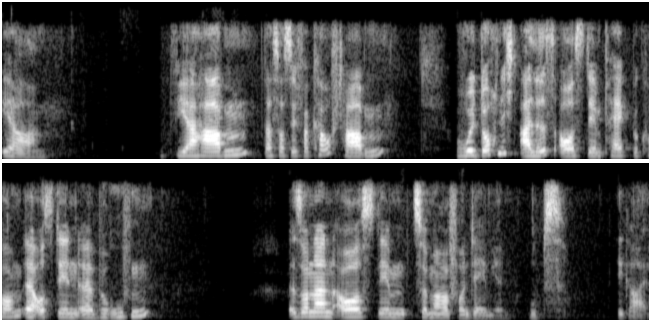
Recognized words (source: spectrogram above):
ja. Wir haben das, was wir verkauft haben, wohl doch nicht alles aus dem Pack bekommen, äh, aus den äh, Berufen, sondern aus dem Zimmer von Damien. Ups. Egal.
